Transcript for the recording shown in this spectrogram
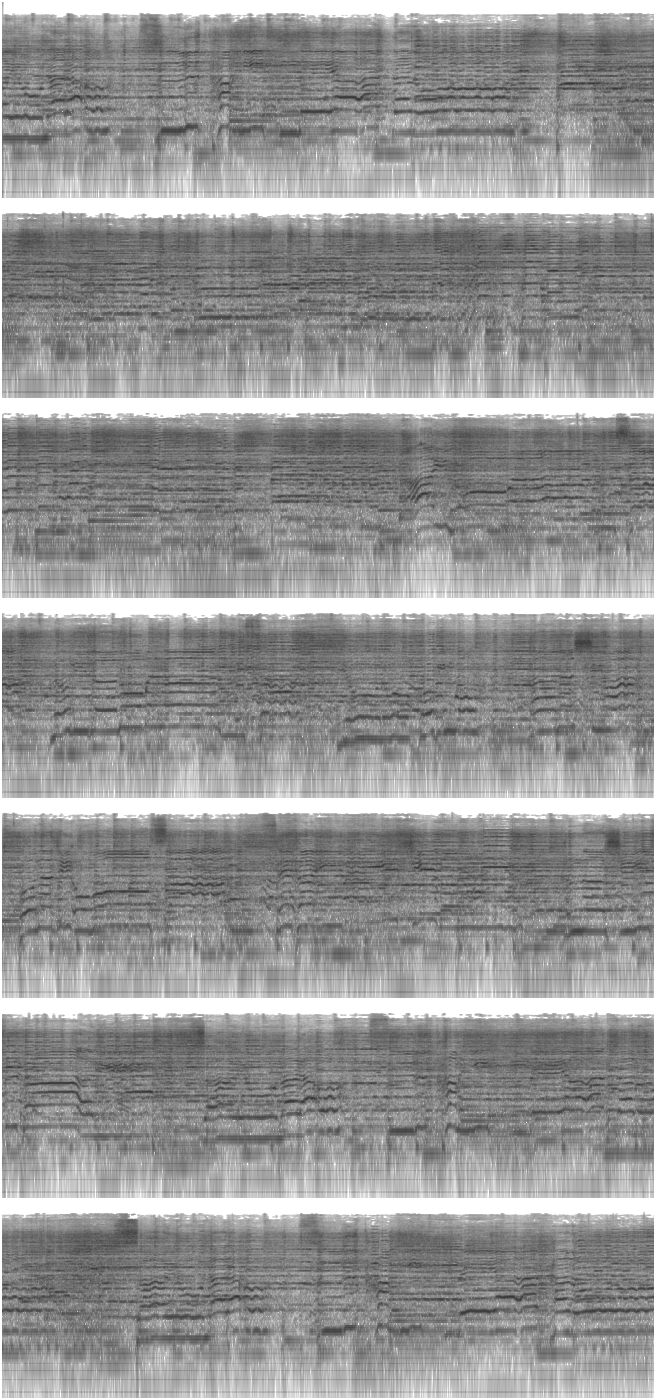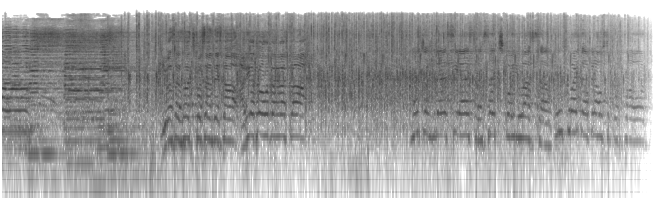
Ohio. 岩佐幸子さんでしたありがとうございました Muchas gracias a Sachiko Iwasa. Un fuerte aplauso, por favor.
